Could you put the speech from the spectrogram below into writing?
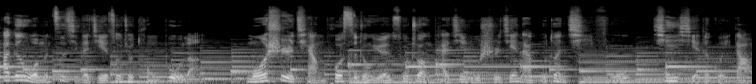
它跟我们自己的节奏就同步了。模式强迫四种元素状态进入时间那不断起伏、倾斜的轨道。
